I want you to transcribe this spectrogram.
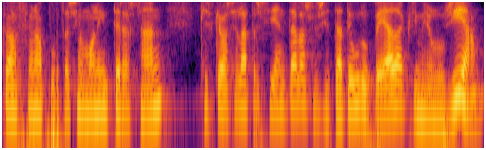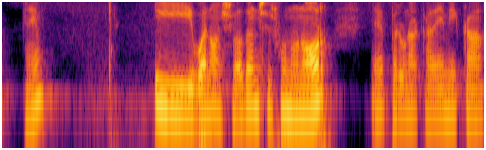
que va fer una aportació molt interessant, que és que va ser la presidenta de la Societat Europea de Criminologia. Eh? I bueno, això doncs, és un honor eh, per una acadèmica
